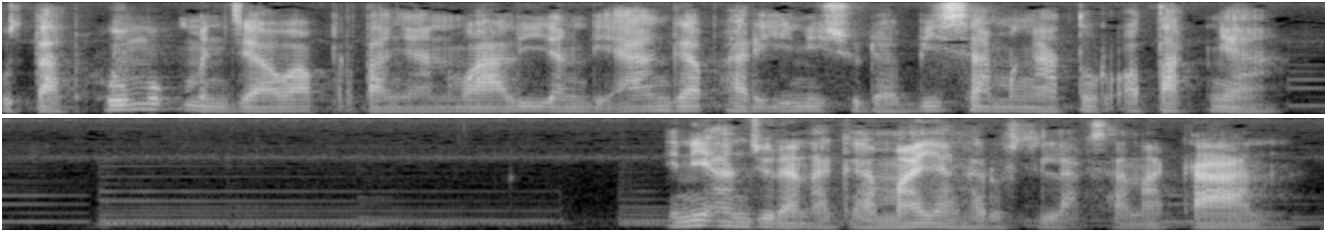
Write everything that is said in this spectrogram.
Ustadz Humuk menjawab pertanyaan wali yang dianggap hari ini sudah bisa mengatur otaknya. Ini anjuran agama yang harus dilaksanakan.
